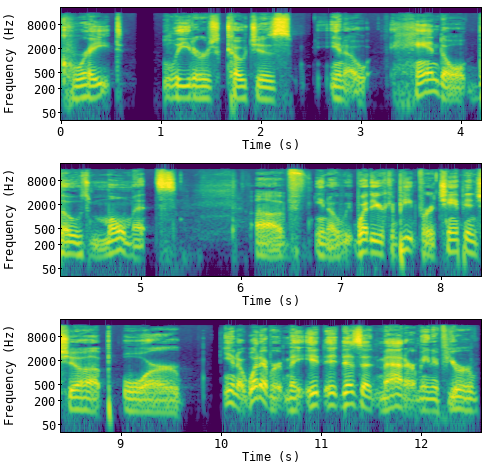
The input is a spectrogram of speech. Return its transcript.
great leaders, coaches, you know, handle those moments of you know whether you're competing for a championship or you know whatever it may. It, it doesn't matter. I mean, if you're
